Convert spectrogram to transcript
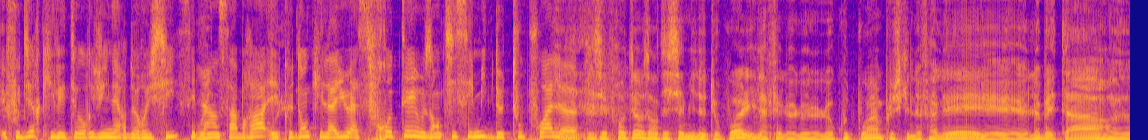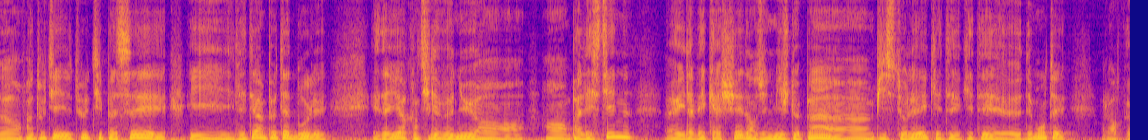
il faut dire qu'il était originaire de Russie, c'est pas un sabra, et que donc il a eu à se frotter aux antisémites de tout poil. Il, s'est frotté aux antisémites de tout poil, il a fait le, coup de poing plus qu'il ne fallait, le bêtard, euh, enfin tout y, tout y passait, et, il était un peu tête brûlée. Et d'ailleurs, quand il est venu en, en Palestine, euh, il avait caché dans une miche de pain un pistolet qui était, qui était euh, démonté, alors que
